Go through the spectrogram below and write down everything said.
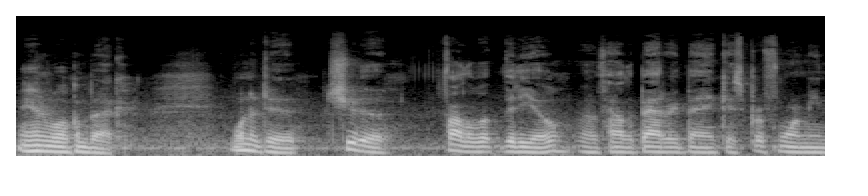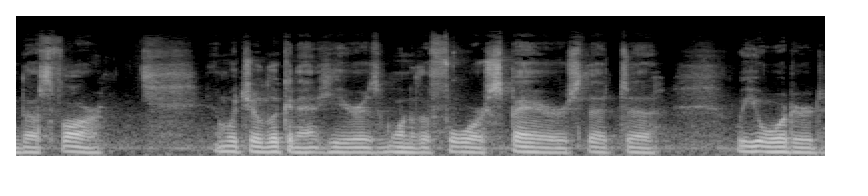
And welcome back. Wanted to shoot a follow-up video of how the battery bank is performing thus far. And what you're looking at here is one of the four spares that uh, we ordered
